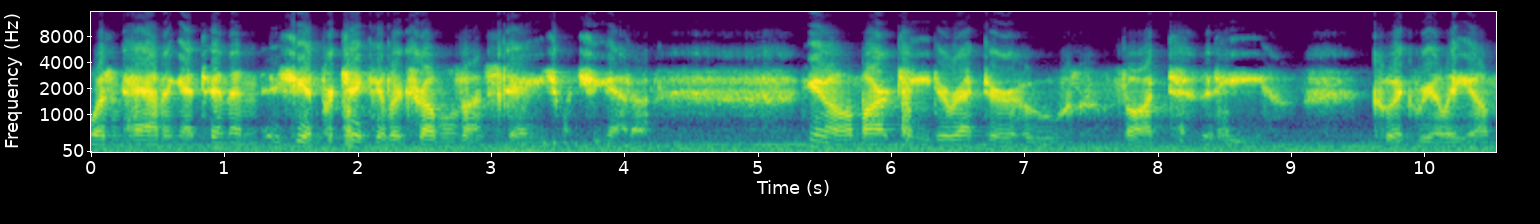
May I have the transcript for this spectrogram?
wasn't having it. And then she had particular troubles on stage when she had a you know a marquee director who thought that he could really um,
